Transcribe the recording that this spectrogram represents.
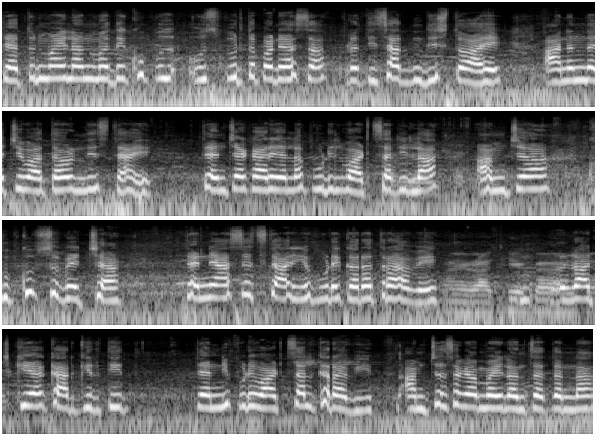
त्यातून महिलांमध्ये खूप उत्स्फूर्तपणे असा प्रतिसाद दिसतो आहे आनंदाचे वातावरण दिसते आहे. त्यांच्या कार्याला पुढील वाटचालीला आमच्या खूप खूप शुभेच्छा. त्यांनी असेच कार्य पुढे करत राहावे. राजकीय कारकिर्दीत त्यांनी पुढे वाटचाल करावी. आमच्या सगळ्या महिलांचा त्यांना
